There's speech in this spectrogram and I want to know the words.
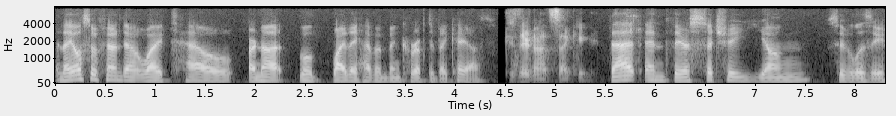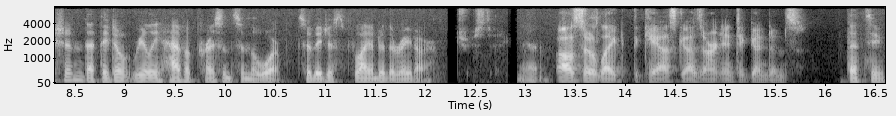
And I also found out why Tau are not well, why they haven't been corrupted by chaos. because they're not psychic. That and they're such a young civilization that they don't really have a presence in the warp, so they just fly under the radar. Interesting. Yeah. Also, like the Chaos Gods aren't into Gundams. That too.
